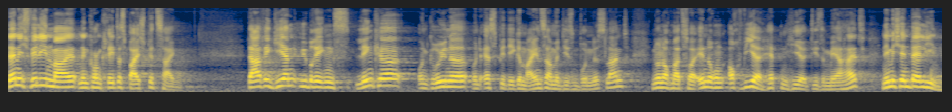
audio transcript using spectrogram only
Denn ich will Ihnen mal ein konkretes Beispiel zeigen. Da regieren übrigens Linke und Grüne und SPD gemeinsam in diesem Bundesland. Nur noch mal zur Erinnerung, auch wir hätten hier diese Mehrheit, nämlich in Berlin.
